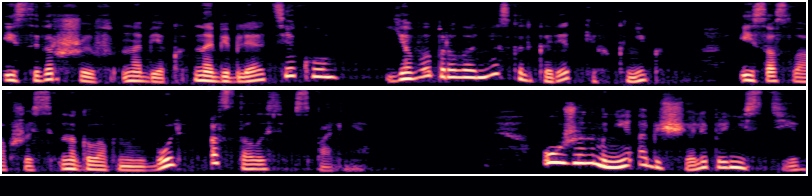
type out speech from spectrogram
И, совершив набег на библиотеку, я выбрала несколько редких книг и, сославшись на головную боль, осталась в спальне. Ужин мне обещали принести.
